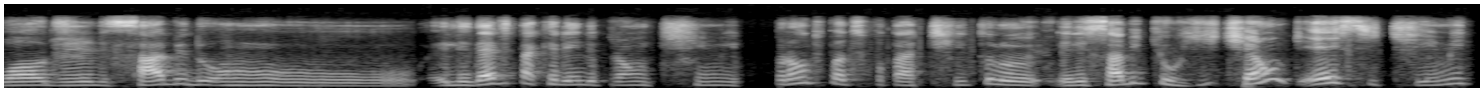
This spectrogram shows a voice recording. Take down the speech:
o Aldridge ele sabe do. Um, ele deve estar tá querendo ir para um time pronto para disputar título. Ele sabe que o Heat é um, esse time.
